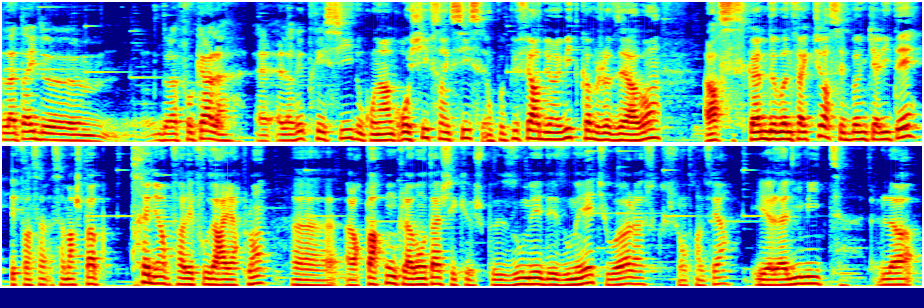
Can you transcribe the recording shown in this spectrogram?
la taille de, la focale elle, rétrécit, donc on a un gros chiffre 5-6 et on peut plus faire du 1.8 comme je le faisais avant. Alors c'est quand même de bonne facture, c'est de bonne qualité. Enfin ça, ça marche pas très bien pour faire des flous d'arrière-plan. Euh, alors par contre l'avantage c'est que je peux zoomer, dézoomer, tu vois là ce que je suis en train de faire. Et à la limite là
